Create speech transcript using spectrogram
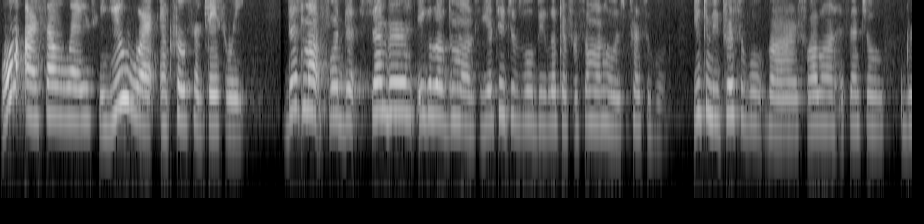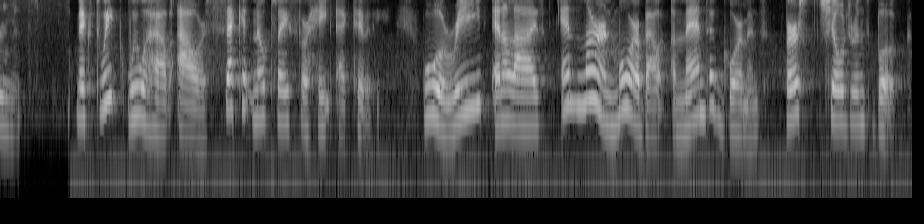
What are some ways you were inclusive this week? This month, for December Eagle of the Month, your teachers will be looking for someone who is principled. You can be principled by following essential agreements. Next week, we will have our second No Place for Hate activity. We will read, analyze, and learn more about Amanda Gorman's first children's book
